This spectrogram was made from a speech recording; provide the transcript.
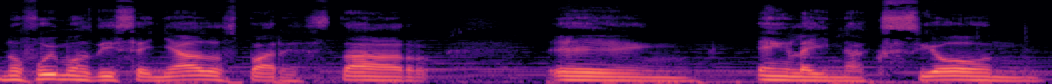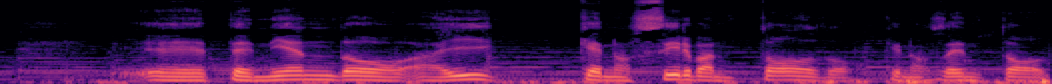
No fuimos diseñados para estar en, la inacción, eh, teniendo ahí que nos sirvan todo, que nos den todo.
